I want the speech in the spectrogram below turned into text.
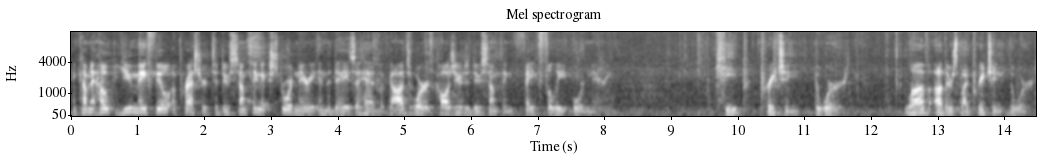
And Covenant Hope, you may feel a pressure to do something extraordinary in the days ahead, but God's word calls you to do something faithfully ordinary. Keep preaching the word. Love others by preaching the word.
